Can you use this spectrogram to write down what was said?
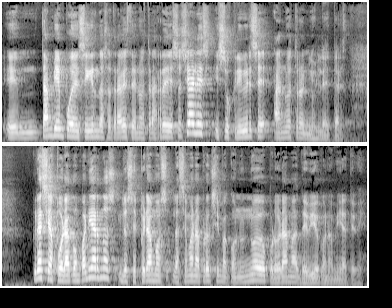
Em, también pueden seguirnos a través de nuestras redes sociales y suscribirse a nuestro newsletter. Gracias por acompañarnos y los esperamos la semana próxima con un nuevo programa de Bioeconomía TV.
